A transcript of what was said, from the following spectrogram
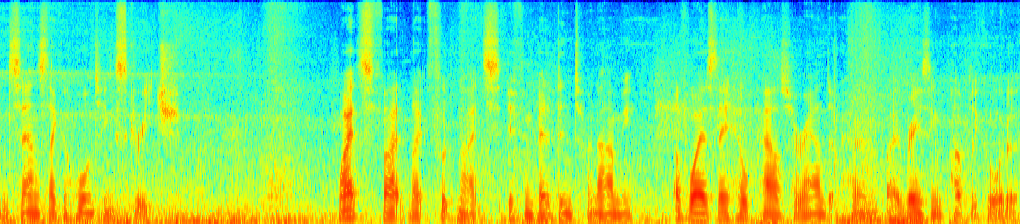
and sounds like a haunting screech. Wights fight like foot knights if embedded into an army, otherwise they help out around at home by raising public order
